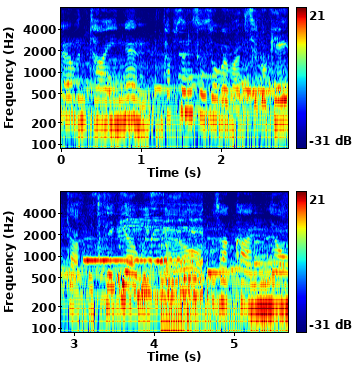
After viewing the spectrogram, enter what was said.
여러분 저희는 탑승 수속을 마치고 게이트 앞에서 대기하고 있어요. 오사카 안녕.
